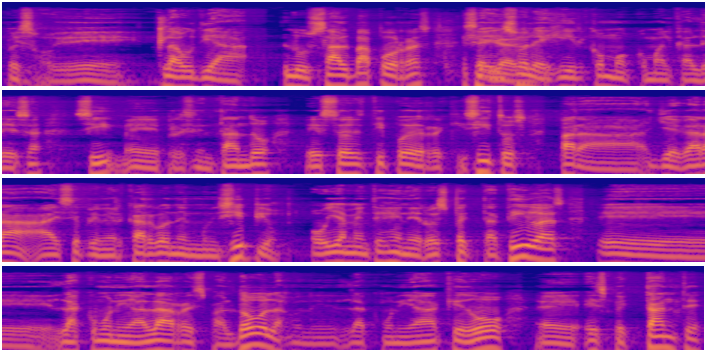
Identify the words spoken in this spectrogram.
pues eh, Claudia Luz Alba Porras se hizo elegir como, como alcaldesa, sí, eh, presentando este tipo de requisitos para llegar a, a ese primer cargo en el municipio. Obviamente generó expectativas, eh, la comunidad la respaldó, la, la comunidad quedó eh, expectante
